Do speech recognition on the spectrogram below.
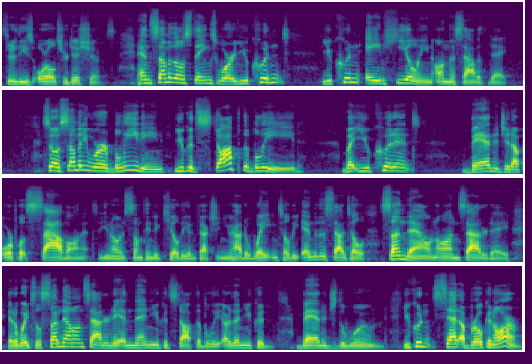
through these oral traditions. And some of those things were you couldn't you couldn't aid healing on the Sabbath day. So if somebody were bleeding, you could stop the bleed, but you couldn't bandage it up or put salve on it, you know, something to kill the infection. You had to wait until the end of the Sabbath, till sundown on Saturday. You had to wait till sundown on Saturday, and then you could stop the bleed, or then you could bandage the wound. You couldn't set a broken arm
